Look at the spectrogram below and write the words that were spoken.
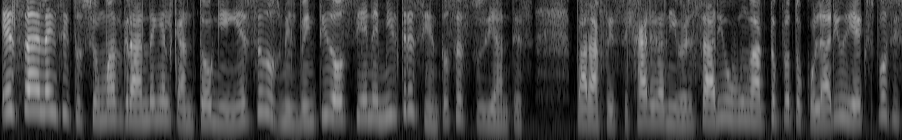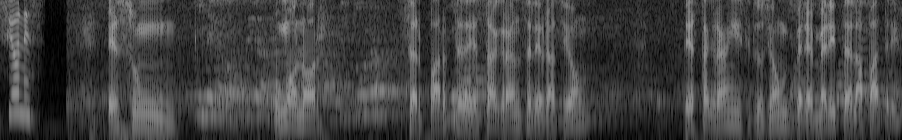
Esta es la institución más grande en el cantón y en este 2022 tiene 1.300 estudiantes. Para festejar el aniversario hubo un acto protocolario y exposiciones. Es un, un honor ser parte de esta gran celebración, de esta gran institución benemérita de la patria,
